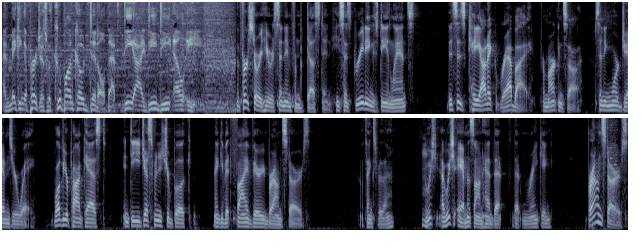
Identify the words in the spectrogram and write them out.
and making a purchase with coupon code DIDDLE. That's D I D D L E. The first story here was sent in from Dustin. He says, Greetings, Dee and Lance. This is Chaotic Rabbi from Arkansas, sending more gems your way. Love your podcast. And D, you just finished your book, and I give it five very brown stars. Well, thanks for that. I hmm. wish I wish Amazon had that that ranking. Brown stars.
